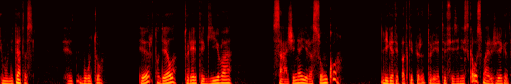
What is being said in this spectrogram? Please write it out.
imunitetas e, būtų. Ir todėl turėti gyvą sąžinę yra sunku. Lygiai taip pat kaip ir turėti fizinį skausmą. Ir žiūrėkit,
